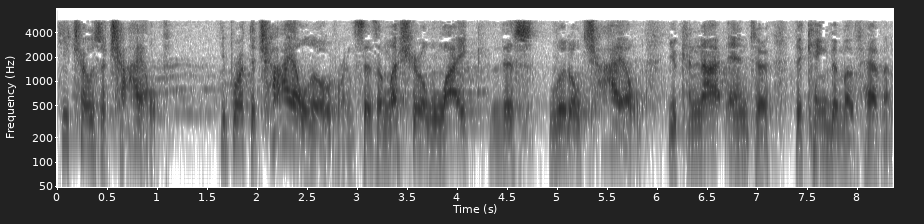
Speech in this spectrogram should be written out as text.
He chose a child. He brought the child over and says, unless you're like this little child, you cannot enter the kingdom of heaven.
